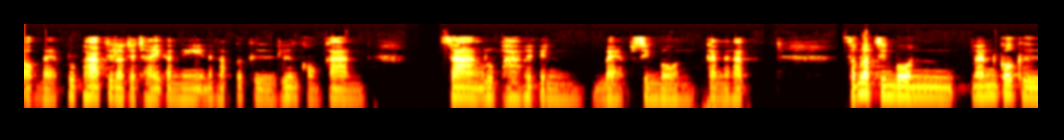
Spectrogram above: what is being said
ออกแบบรูปภาพที่เราจะใช้กันนี้นะครับ ก็คือเรื่องของการ สร้างรูปภาพให้เป็นแบบ symbol กันนะครับสำหรับ symbol นั้นก็คือ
